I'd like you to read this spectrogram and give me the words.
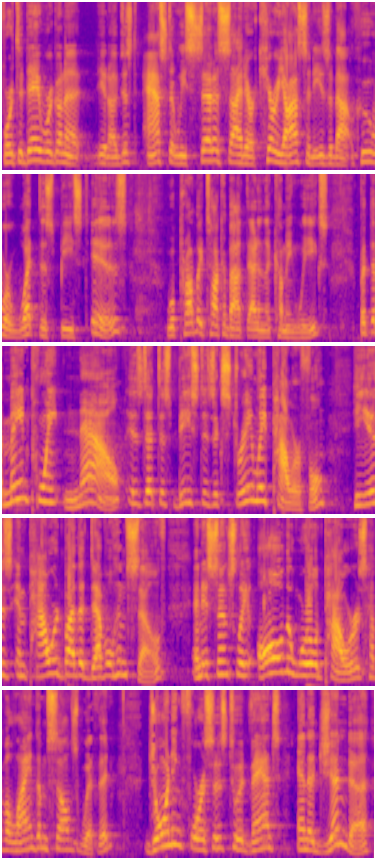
For today, we're going to, you know, just ask that we set aside our curiosities about who or what this beast is. We'll probably talk about that in the coming weeks. But the main point now is that this beast is extremely powerful. He is empowered by the devil himself, and essentially all the world powers have aligned themselves with it, joining forces to advance an agenda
